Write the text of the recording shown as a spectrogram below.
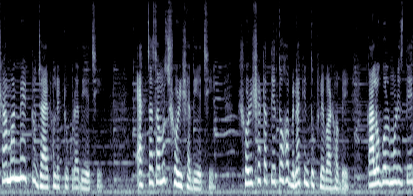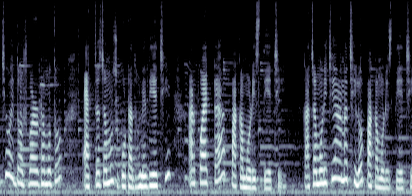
সামান্য একটু জায়ফলের টুকরা দিয়েছি। এক চা চামচ সরিষা দিয়েছি। সরিষাটা তেতো হবে না, কিন্তু ফ্লেভার হবে। কালো গোলমরিচ দিয়েছি, ওই দশ বারোটা মতো। এক চা চামচ গোটা ধনে দিয়েছি আর কয়েকটা পাকা মরিচ দিয়েছি। কাঁচা মরিচে আনা ছিল, পাকা মরিচ দিয়েছি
